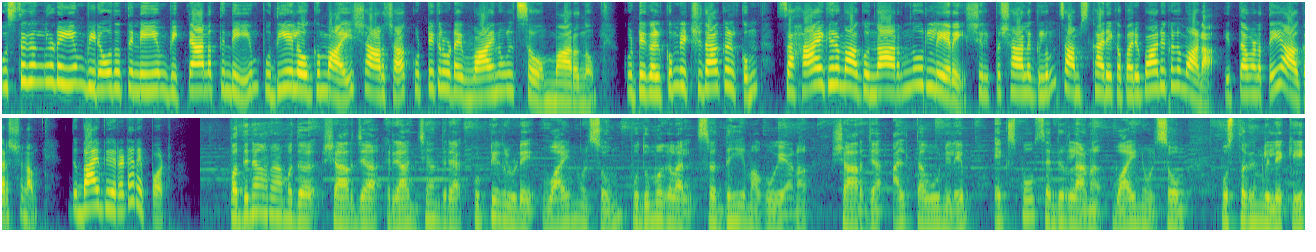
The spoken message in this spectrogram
പുസ്തകങ്ങളുടെയും വിനോദത്തിന്റെയും വിജ്ഞാനത്തിന്റെയും പുതിയ ലോകമായി ഷാർജ കുട്ടികളുടെ വായനോത്സവം മാറുന്നു. കുട്ടികൾക്കും രക്ഷിതാക്കൾക്കും സഹായകരമാകുന്ന അറുന്നൂറിലേറെ ശില്പശാലകളും സാംസ്കാരിക പരിപാടികളുമാണ് ഇത്തവണത്തെ ആകർഷണം. ദുബായ് ബ്യൂറോയുടെ റിപ്പോർട്ട്. പതിനാറാമത് ഷാർജ രാജ്യാന്തര കുട്ടികളുടെ വായനോത്സവം പുതുമകളാൽ ശ്രദ്ധേയമാകുകയാണ്. ഷാർജ അൽ തവൂനിലെ എക്സ്പോ സെന്ററിലാണ് വായനോത്സവം. പുസ്തകങ്ങളിലേക്ക്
